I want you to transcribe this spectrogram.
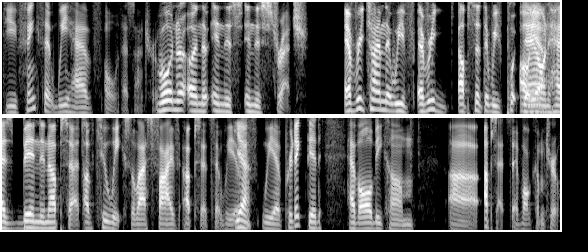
do you think that we have? Oh, that's not true. Well, no, in, the, in this in this stretch, every time that we've every upset that we've put Oh, yeah. down has been an upset. of two weeks, the last five upsets that we have Yeah. we have predicted have all become uh, upsets. They've all come true.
